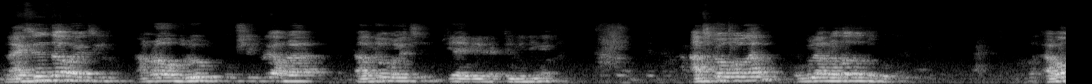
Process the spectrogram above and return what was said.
লাইসেন্স দেওয়া হয়েছিল আমরা ওগুলো খুব শীঘ্রই আমরা কালকেও বলেছি টিআইবির একটি মিটিংয়ে আজকেও বললাম ওগুলো আমরা তদন্ত করব। এবং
